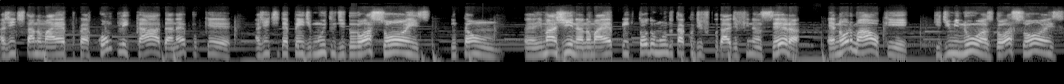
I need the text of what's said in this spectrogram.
A gente está numa época complicada, né? Porque a gente depende muito de doações. Então, é, imagina, numa época em que todo mundo está com dificuldade financeira, é normal que, que diminuam as doações,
